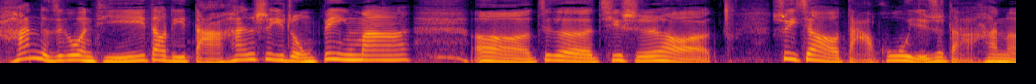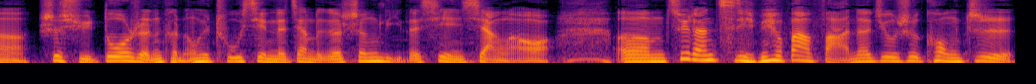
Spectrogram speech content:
鼾的这个问题。到底打鼾是一种病吗？呃，这个其实哈、睡觉打呼也就是打鼾呢，是许多人可能会出现的这样的一个生理的现象了哦。嗯，虽然自己没有办法呢，就是控制，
